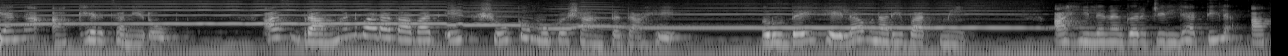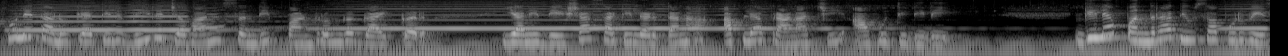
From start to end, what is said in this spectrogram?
यांना अखेरचा निरोप. आज ब्राह्मणवाडा गावात एक शोकमुख शांतता आहे. हृदय हेलावणारी बातमी. अहिलनगर जिल्ह्यातील अकोले तालुक्यातील वीर जवान संदीप पांडुरंग गायकर यांनी देशासाठी लढताना आपल्या प्राणाची आहुती दिली. गेल्या पंधरा दिवसापूर्वीच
